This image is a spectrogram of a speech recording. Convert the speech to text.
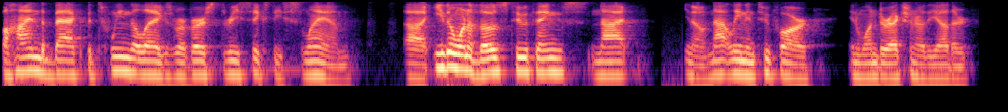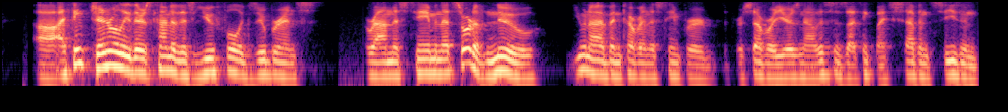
behind the back, between the legs, reverse 360 slam. Uh, either one of those two things, not you know, not leaning too far in one direction or the other. Uh, I think generally there's kind of this youthful exuberance around this team, and that's sort of new. You and I have been covering this team for for several years now. This is, I think, my seventh season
